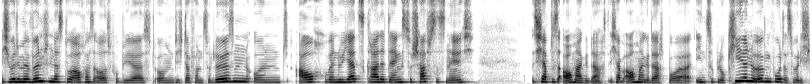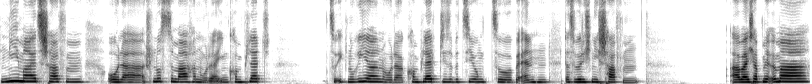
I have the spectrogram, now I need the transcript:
ich würde mir wünschen, dass du auch was ausprobierst, um dich davon zu lösen. Und auch wenn du jetzt gerade denkst, du schaffst es nicht, ich habe das auch mal gedacht. Ich habe auch mal gedacht, boah, ihn zu blockieren irgendwo, das würde ich niemals schaffen. Oder Schluss zu machen oder ihn komplett zu ignorieren oder komplett diese Beziehung zu beenden, das würde ich nicht schaffen. Aber ich habe mir immer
